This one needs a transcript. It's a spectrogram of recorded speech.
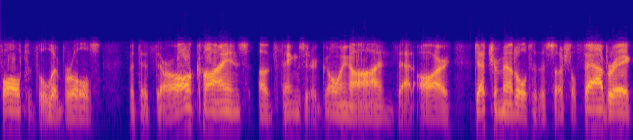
fault of the liberals, but that there are all kinds of things that are going on that are detrimental to the social fabric,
